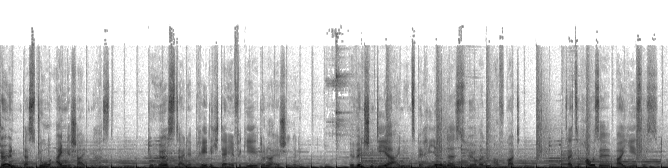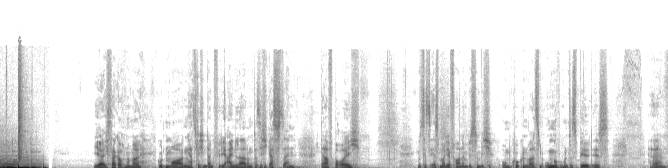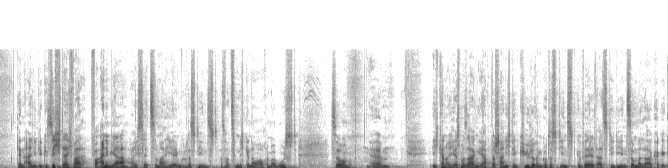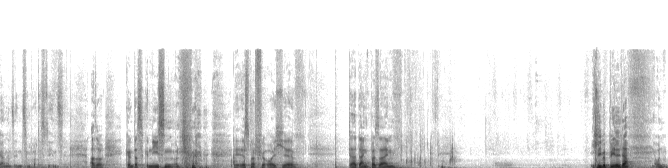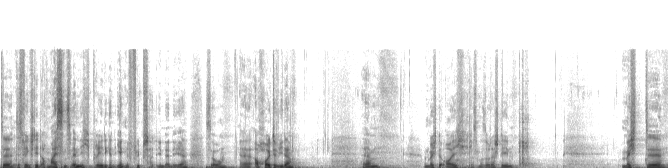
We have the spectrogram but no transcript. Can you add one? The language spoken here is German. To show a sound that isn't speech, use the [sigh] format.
Schön, dass du eingeschalten hast. Du hörst eine Predigt der FEG Donaueschingen. Wir wünschen dir ein inspirierendes Hören auf Gott. Sei zu Hause bei Jesus. Ja, ich sage auch nochmal guten Morgen. Herzlichen Dank für die Einladung, dass ich Gast sein darf bei euch. Ich muss jetzt erstmal hier vorne ein bisschen mich umgucken, weil es ein ungewohntes Bild ist. Äh, kenne einige Gesichter. Ich war vor einem Jahr, war ich das letzte Mal hier im Gottesdienst. Das war ziemlich genau auch im August. So, ähm, ich kann euch erstmal sagen, ihr habt wahrscheinlich den kühleren Gottesdienst gewählt, als die, die ins Sommerlager gegangen sind zum Gottesdienst. Also könnt das genießen und [laughs] erstmal für euch äh, da dankbar sein. Ich liebe Bilder. Und äh, deswegen steht auch meistens, wenn ich predige, irgendeine Flipchart in der Nähe. So, äh, auch heute wieder. Ähm, und möchte euch, ich lasse mal so da stehen, möchte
